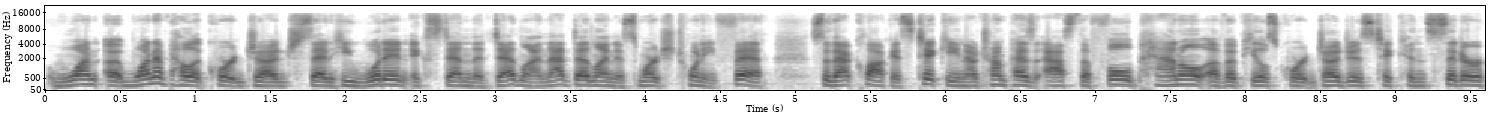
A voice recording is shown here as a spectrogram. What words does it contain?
One, uh, one appellate court judge said he wouldn't extend the deadline. That deadline is March 25th. So that clock is ticking. Now, Trump has asked the full panel of appeals court judges to consider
